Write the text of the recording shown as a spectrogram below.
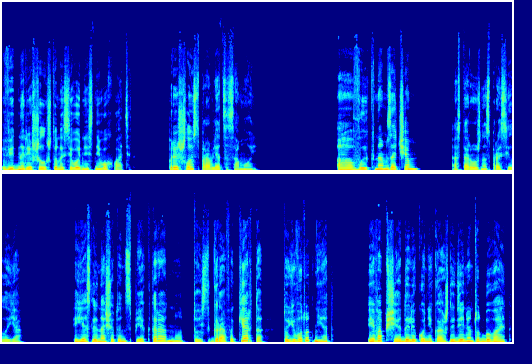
Видно, решил, что на сегодня с него хватит. Пришлось справляться самой. «А вы к нам зачем?» — осторожно спросила я. «Если насчет инспектора, ну, то есть графа Керта, то его тут нет. И вообще далеко не каждый день он тут бывает.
